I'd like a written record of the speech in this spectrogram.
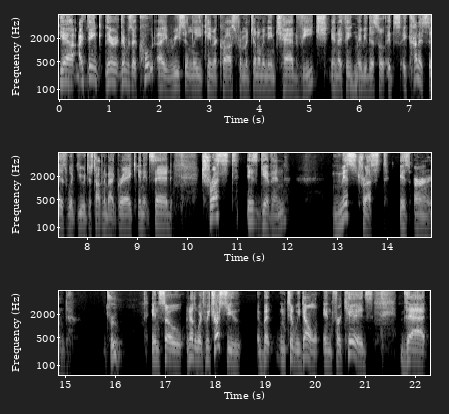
Yeah, I think there there was a quote I recently came across from a gentleman named Chad Veach, and I think mm-hmm. maybe this will it's it kind of says what you were just talking about, Greg, and it said, "Trust is given, mistrust is earned." True. And so, in other words, we trust you, but until we don't, and for kids that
